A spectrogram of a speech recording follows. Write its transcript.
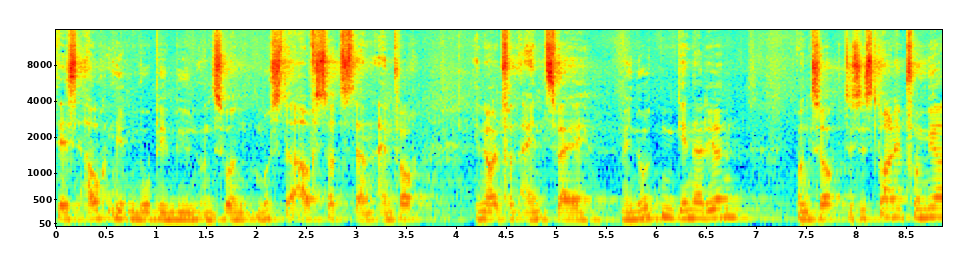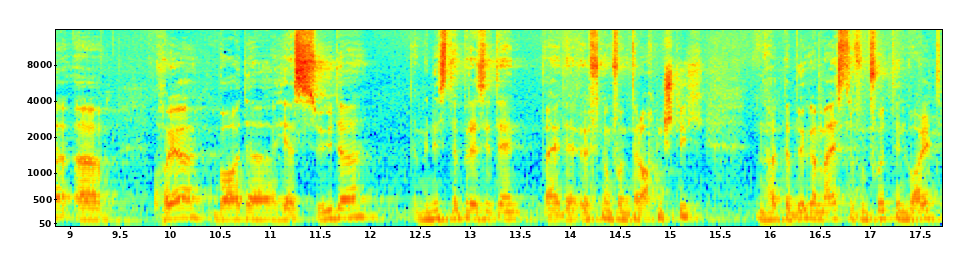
das auch irgendwo bemühen und so einen Musteraufsatz dann einfach innerhalb von ein, zwei Minuten generieren und sagen, das ist gar nicht von mir. Äh, heuer war der Herr Söder der Ministerpräsident bei der Eröffnung von Drachenstich. Dann hat der Bürgermeister von Furt den Wald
